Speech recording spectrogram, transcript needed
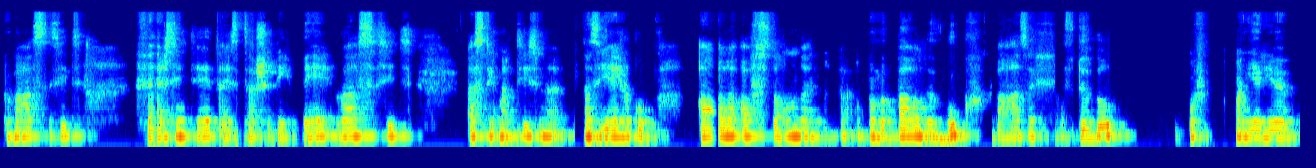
waas zit, verzindheid, dat is als je dichtbij waas zit, astigmatisme, dan zie je eigenlijk op alle afstanden eh, op een bepaalde hoek, bazig of dubbel. Of wanneer je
